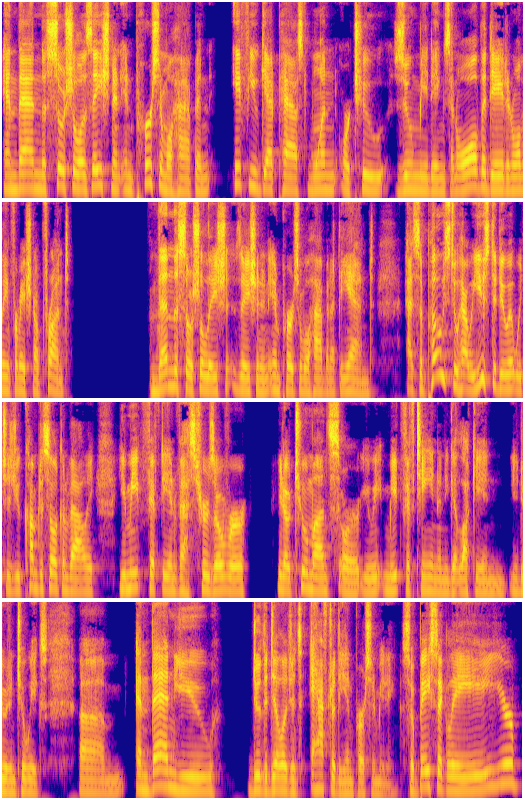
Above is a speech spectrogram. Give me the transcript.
And then the socialization and in person will happen if you get past one or two Zoom meetings and all the data and all the information up front. Then the socialization and in person will happen at the end, as opposed to how we used to do it, which is you come to Silicon Valley, you meet 50 investors over, you know, two months, or you meet 15 and you get lucky and you do it in two weeks. Um, and then you do the diligence after the in person meeting. So basically, you're,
